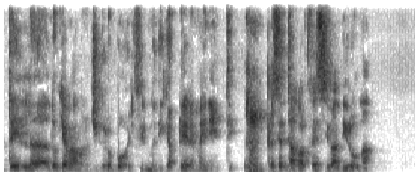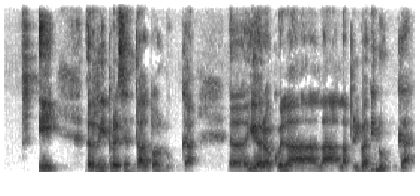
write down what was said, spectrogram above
del, lo chiamavano Gigrobò, il film di Gabriele Mainetti, presentato al Festival di Roma e ripresentato a Lucca. Uh, io ero quella, la, la prima di Lucca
